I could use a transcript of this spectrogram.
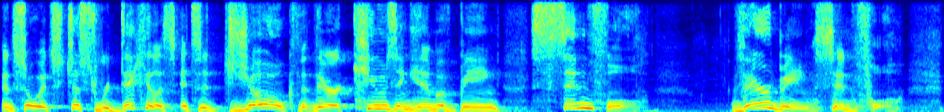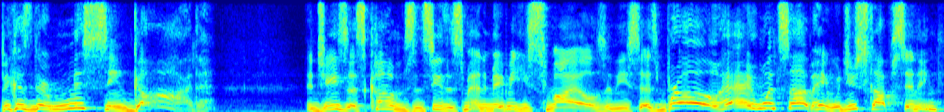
And so it's just ridiculous. It's a joke that they're accusing him of being sinful. They're being sinful because they're missing God. And Jesus comes and sees this man, and maybe he smiles and he says, Bro, hey, what's up? Hey, would you stop sinning?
